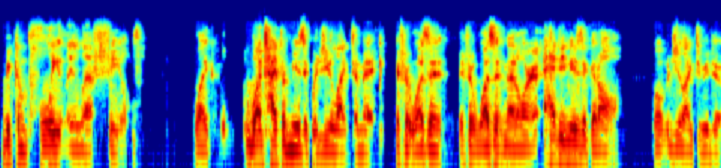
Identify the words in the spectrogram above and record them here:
could be completely left field. Like what type of music would you like to make if it wasn't if it wasn't metal or heavy music at all? What would you like to be doing?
